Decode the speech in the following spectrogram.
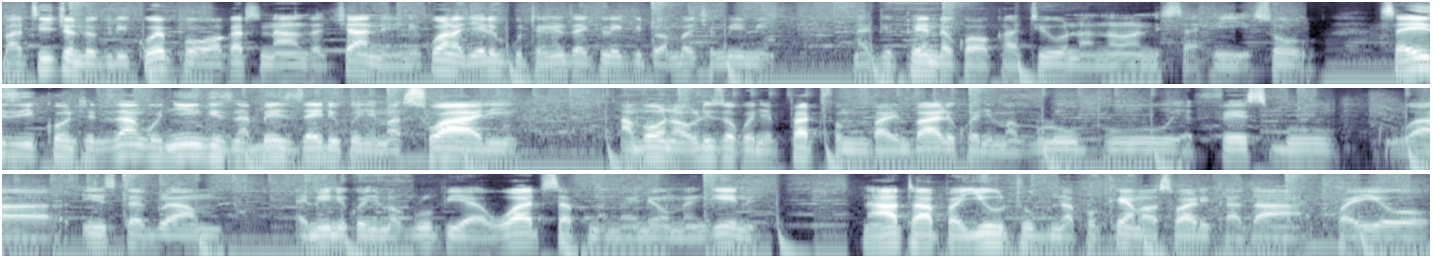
But hicho ndo kilikuwepo wakati naanza channel. Nilikuwa najaribu kutengeneza kile kitu ambacho mimi nakipenda kwa wakati huo na naona ni sahihi. So sahizi content zangu nyingi zina base zaidi kwenye maswali ambao unaulizwa kwenye platform mbalimbali kwenye magrupu ya Facebook, wa Instagram, I mean kwenye magrupu ya WhatsApp na maeneo mengine, na hata hapa YouTube napokea maswali kadhaa. Kwa hiyo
